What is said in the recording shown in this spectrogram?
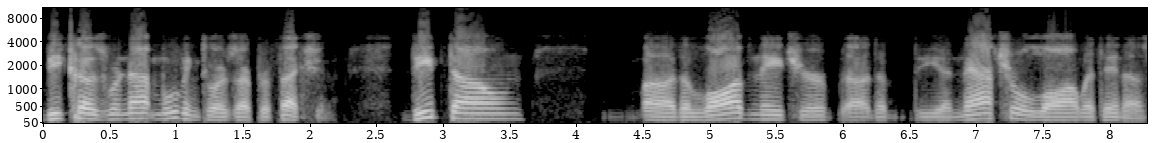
because we're not moving towards our perfection. Deep down, uh, the law of nature, uh, the the uh, natural law within us,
